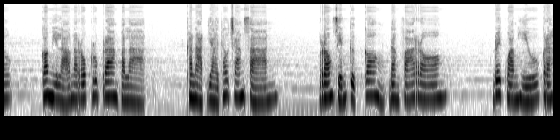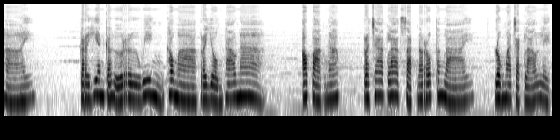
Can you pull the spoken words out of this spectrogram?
ว ก็มีเหลานรกรูปร่างประหลาด ขนาดใหญ่เท่าช้างสาร ร้องเสียงกึกก้อง ดังฟ้าร้อง ด้วยความหิวกระหาย กระเฮียนกระหือรือวิ่งเข้ามากระโยงเท้าหน้า เอาปากงับ กระชากลากสัตว์นรกทั้งหลาย ลงมาจากเหล้าเหล็ก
